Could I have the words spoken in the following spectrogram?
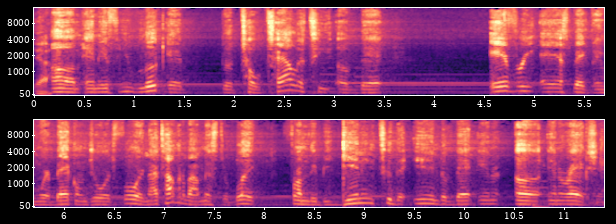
yeah. Um, and if you look at the totality of that, every aspect, and we're back on George Floyd, not talking about Mr. Blake, from the beginning to the end of that inter, uh, interaction,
